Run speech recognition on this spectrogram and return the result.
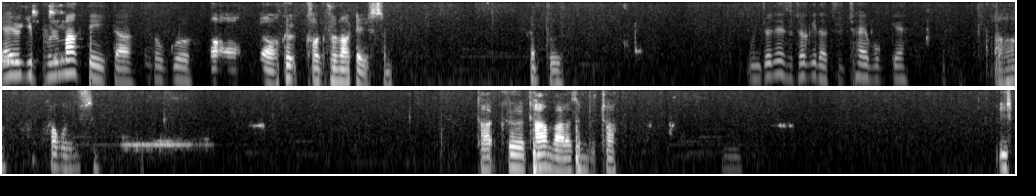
야, 여기 불막돼 있다. 도구. 어, 어, 어, 그, 거기 불막대 있음. 햇불. 운전해서 저기다 주차해볼게. 어, 하고 있음. 다, 그, 다음 마라톤 주차. 20,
